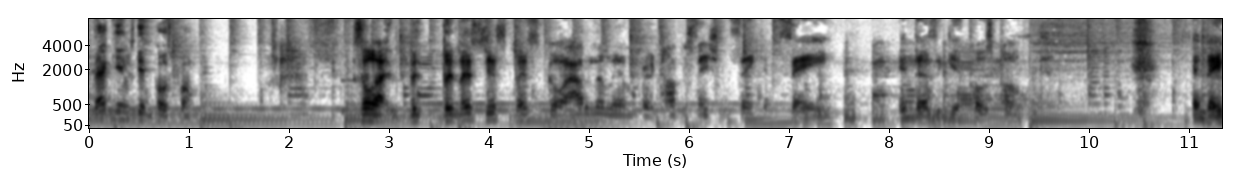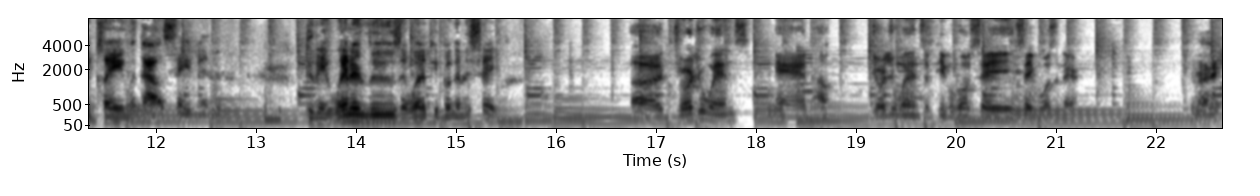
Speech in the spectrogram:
That game's getting postponed. So, but, but let's just let's go out on a limb for the conversation's sake and say it doesn't get postponed, and they play without Saban. Do they win or lose, and what are people going to say? Uh, Georgia wins, and uh, Georgia wins, and people gonna say Saban wasn't there. Right.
